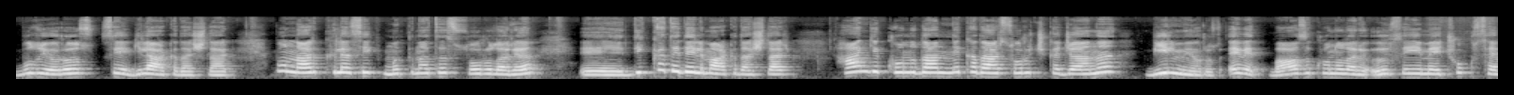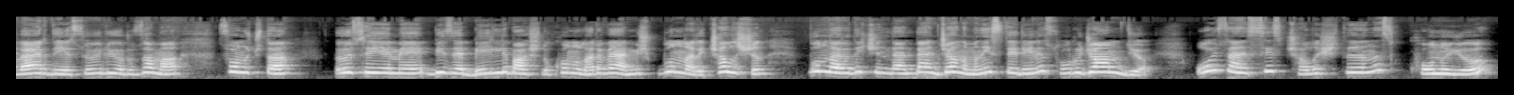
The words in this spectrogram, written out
buluyoruz sevgili arkadaşlar. Bunlar klasik mıknatıs soruları. Ee, dikkat edelim arkadaşlar. Hangi konudan ne kadar soru çıkacağını bilmiyoruz. Evet bazı konuları ÖSYM çok sever diye söylüyoruz ama sonuçta ÖSYM bize belli başlı konuları vermiş. Bunları çalışın. Bunların içinden ben canımın istediğini soracağım diyor. O yüzden siz çalıştığınız konuyu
